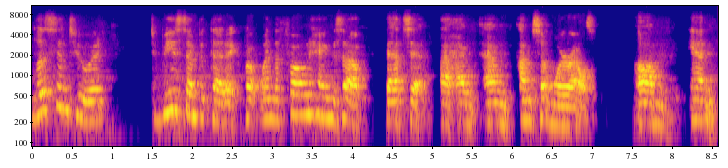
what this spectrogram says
listen to it to be sympathetic but when the phone hangs up that's it. I, am I'm, I'm somewhere else. Um, and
